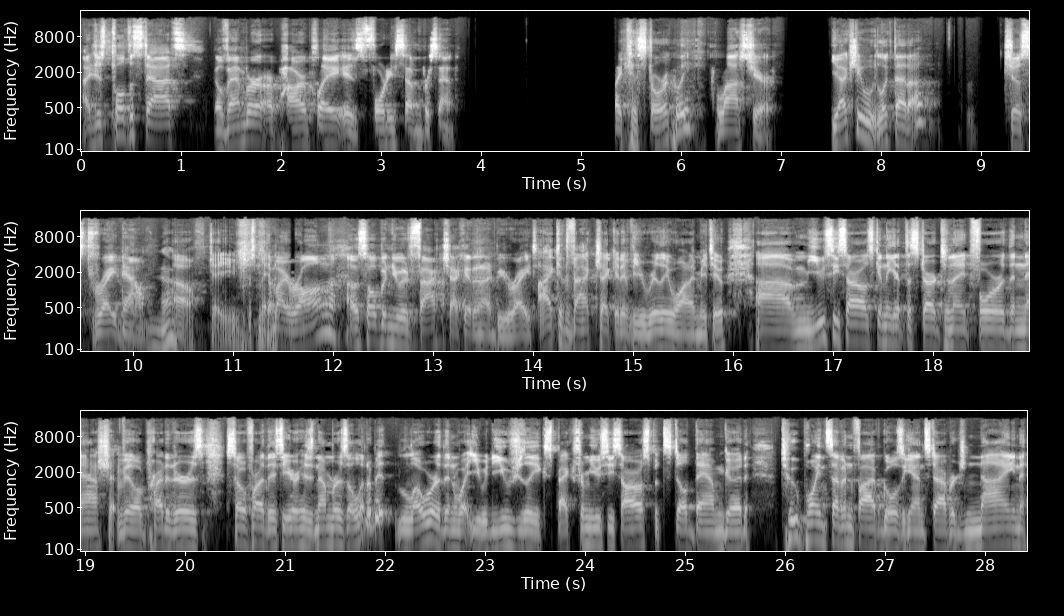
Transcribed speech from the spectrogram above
I just pulled the stats. November, our power play is forty-seven percent like historically. last year. You actually looked that up? Just right now. Yeah. Oh, okay. You just made. Am it. I wrong? I was hoping you would fact check it and I'd be right. I could fact check it if you really wanted me to. Um, Juuse Saros is going to get the start tonight for the Nashville Predators. So far this year, his number is a little bit lower than what you would usually expect from Juuse Saros, but still damn good. 2.75 goals against average, 9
